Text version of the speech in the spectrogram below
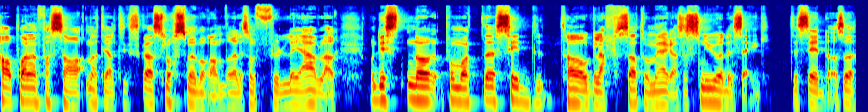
ha på den fasaden at de alltid skal slåss med hverandre, liksom fulle jævler. Men de, når på en måte Sid tar og glefser til Omega, så snur de seg til Sid, og så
